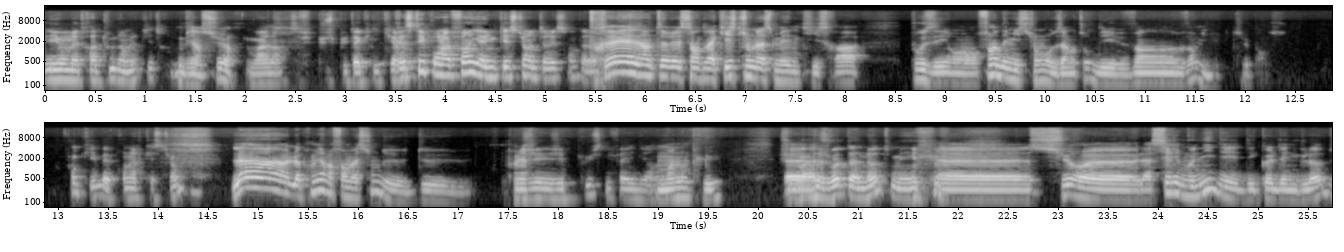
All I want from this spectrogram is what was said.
Et on mettra tout dans le titre? Bien sûr. Voilà, ça fait plus putaclic. Restez pour la fin, il y a une question intéressante à la fin. Très intéressante la question de la semaine qui sera posée en fin d'émission aux alentours des 20, 20 minutes, je pense. Ok, bah, première question. Là, la première information de. de... Première... J'ai j'ai plus ce qu'il fallait dire. Moi non plus. Je, Euh, vois, je vois ta note, mais Euh, sur euh, la cérémonie des, des Golden Globes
